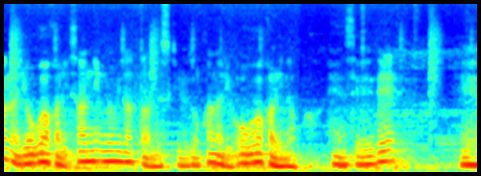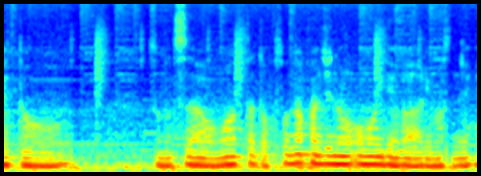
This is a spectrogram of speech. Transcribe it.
かなり大掛かり3人組だったんですけれどかなり大掛かりな編成で、えーと、そのツアーを回ったとそんな感じの思い出がありますね。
